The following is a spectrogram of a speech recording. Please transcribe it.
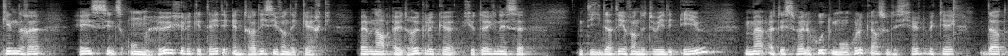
kinderen is sinds onheugelijke tijden een traditie van de kerk. We hebben al uitdrukkelijke getuigenissen die dateren van de tweede eeuw, maar het is wel goed mogelijk, als we de schrift bekijken, dat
